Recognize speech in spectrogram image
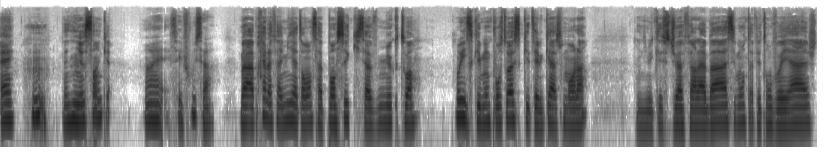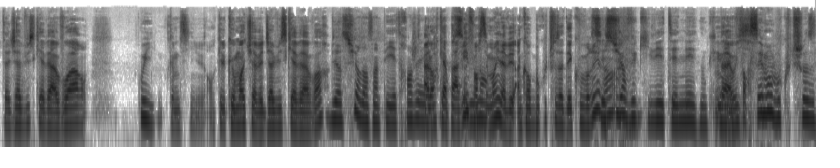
Eh, la ligne 5. Ouais, c'est fou ça. Bah après, la famille a tendance à penser qu'ils savent mieux que toi. Oui. Ce qui est bon pour toi, ce qui était le cas à ce moment-là. On dit, mais qu'est-ce que tu vas faire là-bas? C'est bon, t'as fait ton voyage, t'as déjà vu ce qu'il y avait à voir. Oui. Comme si en quelques mois, tu avais déjà vu ce qu'il y avait à voir. Bien sûr, dans un pays étranger. Alors qu'à Paris, Absolument. forcément, il avait encore beaucoup de choses à découvrir. C'est hein. sûr, vu qu'il y était né, donc Bah euh, oui. forcément beaucoup de choses.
